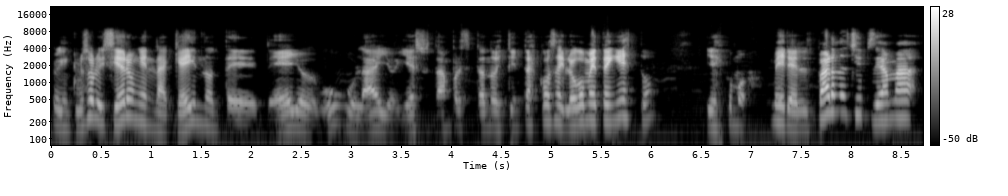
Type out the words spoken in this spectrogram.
Porque incluso lo hicieron en la Keynote de, de ellos, de Google, ellos y eso. Estaban presentando distintas cosas y luego meten esto. Y es como, mire, el partnership se llama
